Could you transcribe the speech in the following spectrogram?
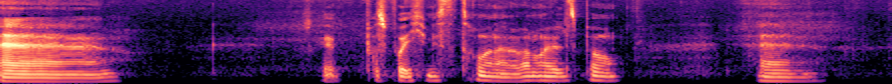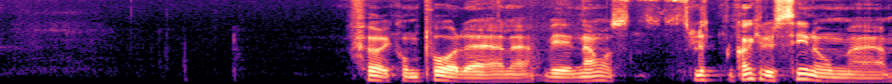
eh, Skal jeg passe på å ikke miste tråden her? Det var noe jeg ville spørre om. Eh, før jeg kom på det, eller vi nærmer oss slutten, kan ikke du si noe om eh,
